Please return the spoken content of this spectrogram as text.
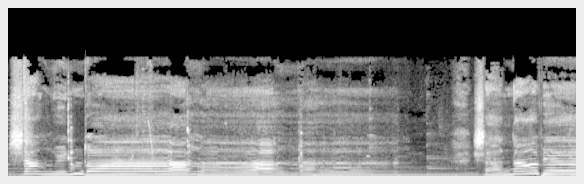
向云端，山那边。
